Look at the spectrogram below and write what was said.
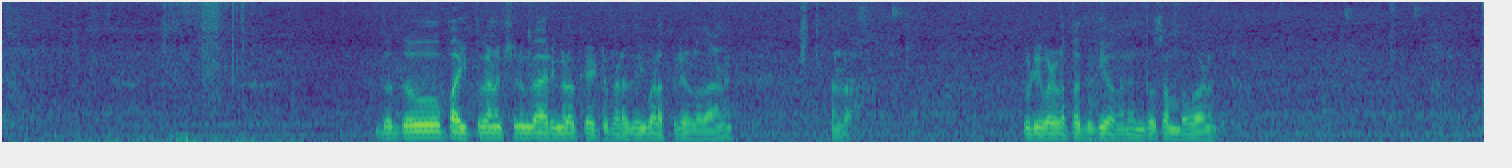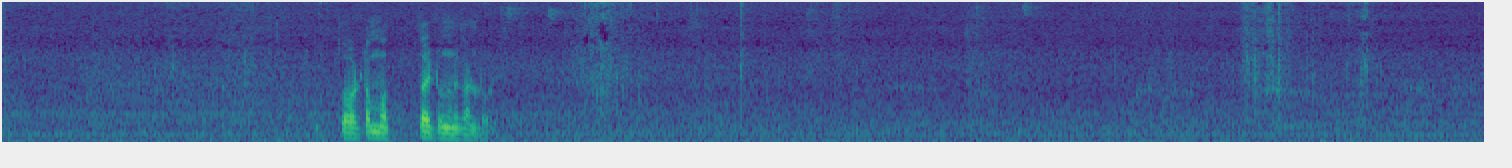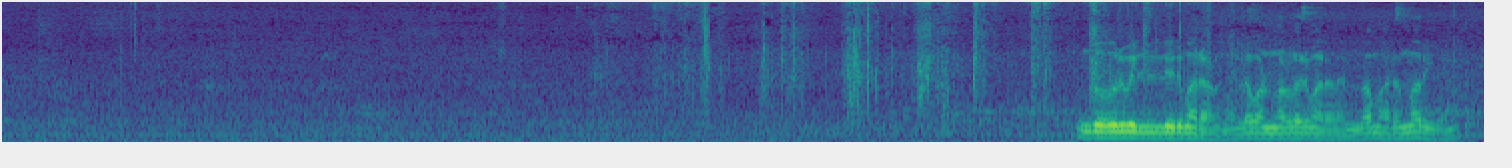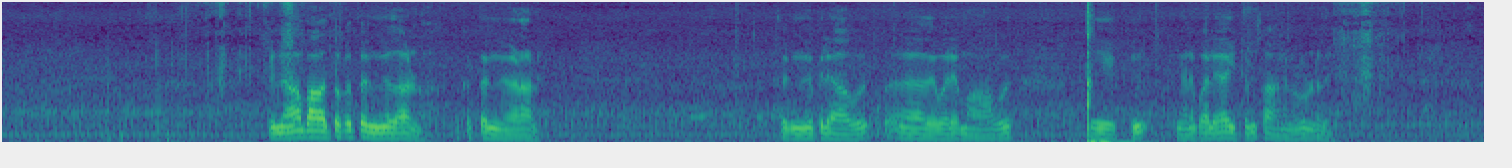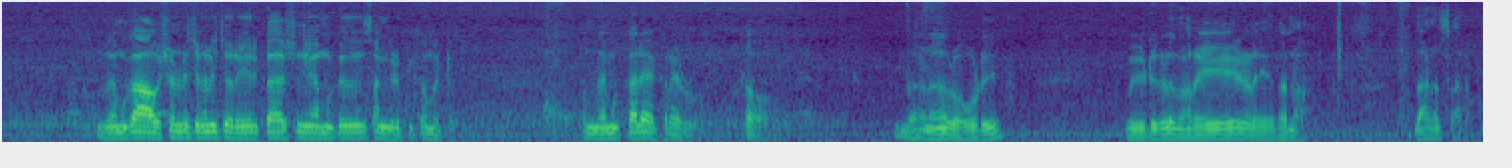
ഇതെന്തോ പൈപ്പ് കണക്ഷനും കാര്യങ്ങളൊക്കെ ആയിട്ട് ഇവിടെ ഈ വളപ്പിലുള്ളതാണ്. കണ്ടോ? കുടിവെള്ള പദ്ധതിയോ അങ്ങനെ എന്തോ സംഭവമാണിത്. തോട്ടം മൊത്തമായിട്ടൊന്നിനെ കണ്ടോളി എന്തോ ഒരു വലിയൊരു മരമാണ്. നല്ല വണ്ണമുള്ളൊരു മരമാണ്. എന്താ മരം എന്ന് അറിയില്ല എനിക്ക്. പിന്നെ ആ ഭാഗത്തൊക്കെ തെങ്ങ് ഇതാണോ ഒക്കെ തെങ്ങുകളാണ്. തെങ്ങ് പ്ലാവ് അതേപോലെ മാവ് തേക്ക് അങ്ങനെ പല ഐറ്റം സാധനങ്ങളും ഉണ്ട് ഇതിന് ഇത് നമുക്ക് ആവശ്യമുണ്ട് വെച്ചെങ്കിൽ ചെറിയൊരു കാശിന് നമുക്ക് സംഘടിപ്പിക്കാൻ പറ്റും. ഒന്നേ മുക്കാൽ ഏക്കറേ ഉള്ളൂ. കേട്ടോ? ഇതാണ് റോഡ്. വീടുകൾ നിറയെ ഉള്ള ഏതാണോ? ഇതാണ് സ്ഥലം.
